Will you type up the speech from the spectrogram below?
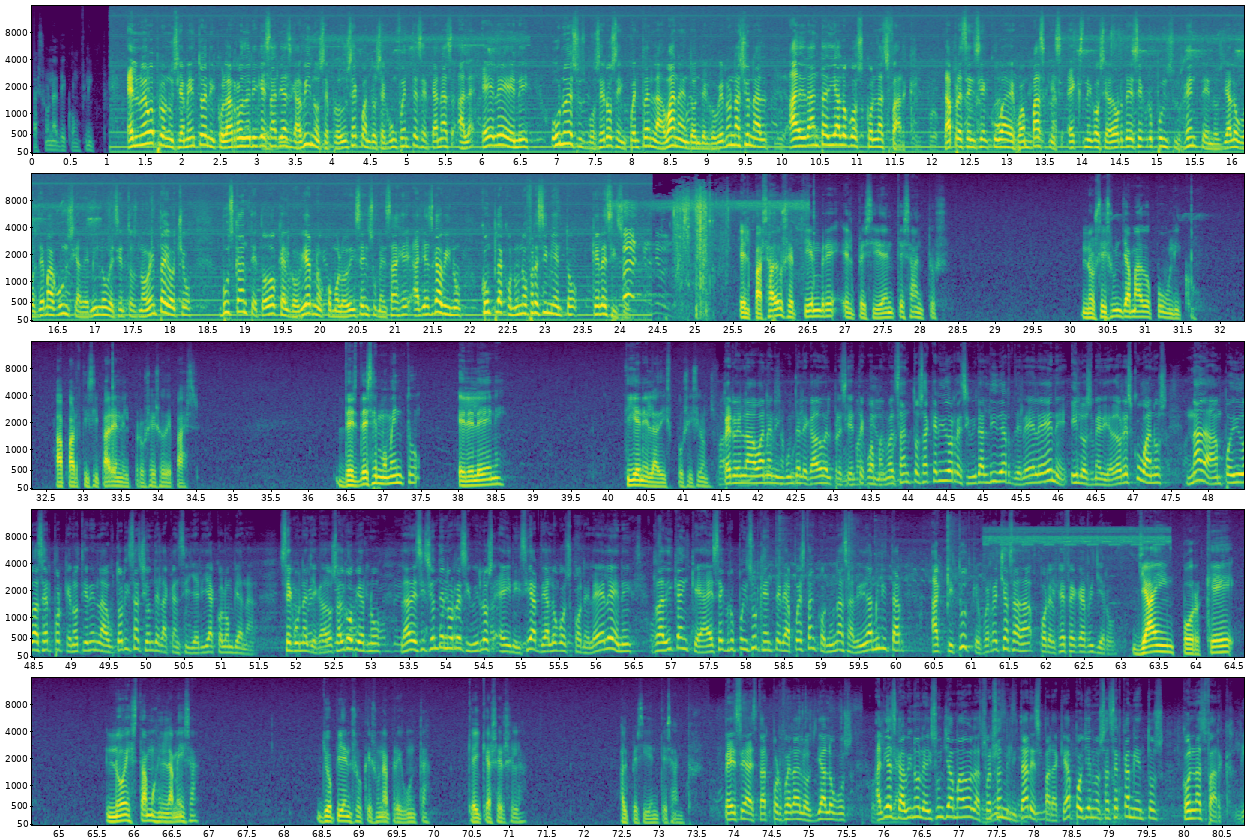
las zonas de conflicto. El nuevo pronunciamiento de Nicolás Rodríguez alias Gavino se produce cuando, según fuentes cercanas al ELN, uno de sus voceros se encuentra en La Habana, en donde el gobierno nacional adelanta diálogos con las FARC. La presencia en Cuba de Juan Vázquez, ex negociador de ese grupo insurgente en los diálogos de Maguncia de 1998, busca ante todo que el gobierno, como lo dice en su mensaje alias Gavino, cumpla con un ofrecimiento que les hizo. El pasado septiembre, el presidente Santos nos hizo un llamado público a participar en el proceso de paz. Desde ese momento, el ELN tiene la disposición. Pero en La Habana ningún delegado del presidente Juan Manuel Santos ha querido recibir al líder del ELN y los mediadores cubanos nada han podido hacer porque no tienen la autorización de la Cancillería colombiana. Según allegados al gobierno, la decisión de no recibirlos e iniciar diálogos con el ELN radica en que a ese grupo insurgente le apuestan con una salida militar, actitud que fue rechazada por el jefe guerrillero. Ya en por qué no estamos en la mesa, yo pienso que es una pregunta que hay que hacérsela al presidente Santos. Pese a estar por fuera de los diálogos, alias Gavino le hizo un llamado a las fuerzas militares para que apoyen los acercamientos con las FARC.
